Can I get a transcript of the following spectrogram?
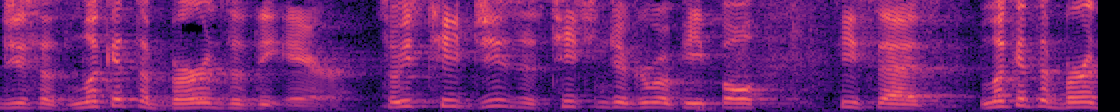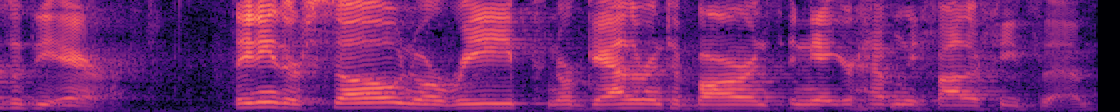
Jesus says, look at the birds of the air. So he's te- Jesus is teaching to a group of people. He says, look at the birds of the air. They neither sow nor reap nor gather into barns, and yet your heavenly Father feeds them.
